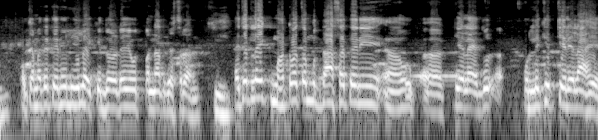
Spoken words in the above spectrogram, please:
त्याच्यामध्ये त्यांनी लिहिलंय की दोरडे उत्पन्नात घसरण. त्याच्यातला एक महत्त्वाचा मुद्दा असा त्यांनी केलाय. उल्लेखित केलेला आहे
